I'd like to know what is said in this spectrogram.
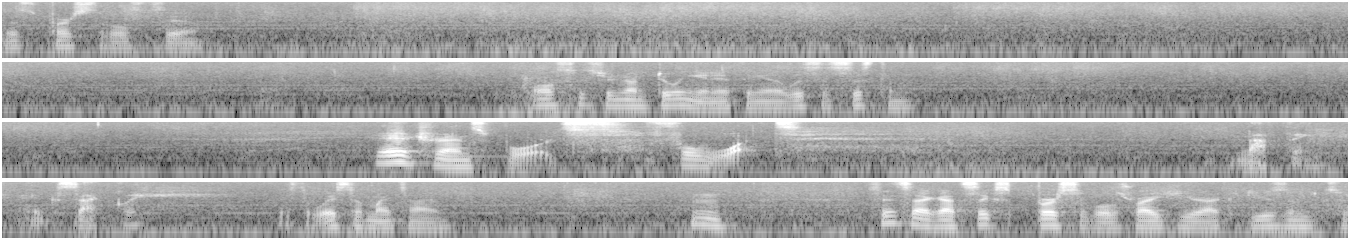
Those Percivals too. Well, since you're not doing anything, at least the system. Air transports. For what? Nothing, exactly. Just a waste of my time. Hmm. Since I got six Percivals right here, I could use them to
